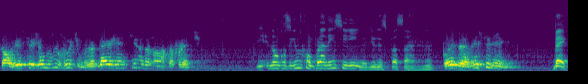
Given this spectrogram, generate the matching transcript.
Talvez sejamos os últimos, até a Argentina está na nossa frente. E não conseguimos comprar nem seringa, diga-se passagem, né? Pois é, nem seringa. Bem,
